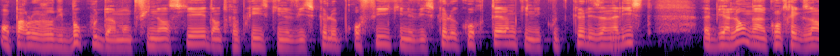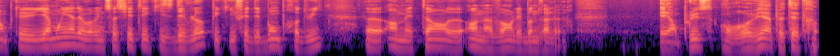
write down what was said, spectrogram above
On parle aujourd'hui beaucoup d'un monde financier, d'entreprises qui ne visent que le profit, qui ne visent que le court terme, qui n'écoutent que les analystes. Eh bien, là, on a un contre-exemple qu'il y a moyen d'avoir une société qui se développe et qui fait des bons produits euh, en mettant euh, en avant les bonnes valeurs. Et en plus, on revient peut-être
